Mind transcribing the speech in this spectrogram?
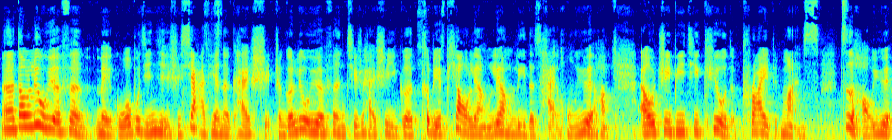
呃，到了六月份，美国不仅仅是夏天的开始，整个六月份其实还是一个特别漂亮亮丽的彩虹月哈，LGBTQ 的 Pride Month 自豪月，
